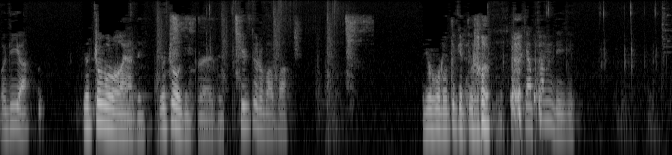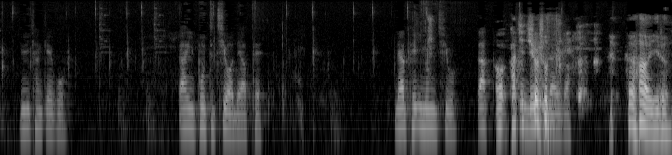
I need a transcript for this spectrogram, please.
어디야? 이쪽으로 가야 돼. 이쪽으로 뚫어야 돼. 길 뚫어 봐봐. 이걸 어떻게 뚫어? 그냥 파면 되지. 유리창 깨고. 야, 이 보트 치워, 내 앞에. 내 앞에 이놈 치워. 야, 어, 같이 이거. 아, 이런.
